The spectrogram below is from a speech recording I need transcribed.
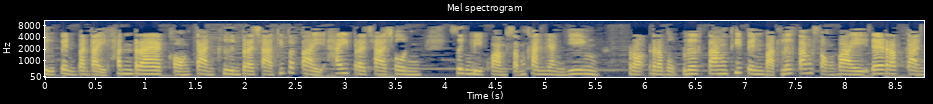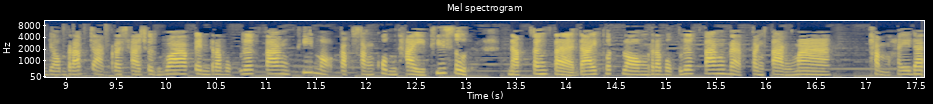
ถือเป็นบันไดขั้นแรกของการคืนประชาธิปไตยให้ประชาชน ซึ่งมีความสำคัญอย่างยิ่ง เพราะระบบเลือกตั้งที่เป็นบัตรเลือกตั้งสองใบ ได้รับการยอมรับจากประชาชนว่าเป็นระบบเลือกตั้งที่เหมาะกับสังคมไทยที่สุด นับตั้งแต่ได้ทดลองระบบเลือกตั้งแบบต่างๆ มาทำให้ได้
